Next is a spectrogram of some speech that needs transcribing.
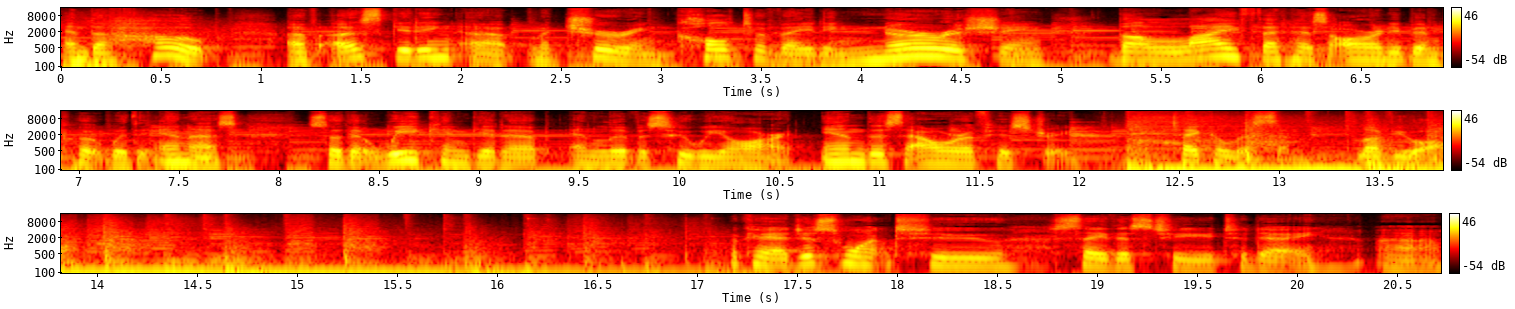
and the hope of us getting up, maturing, cultivating, nourishing the life that has already been put within us so that we can get up and live as who we are in this hour of history. Take a listen. Love you all. Okay, I just want to say this to you today uh,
